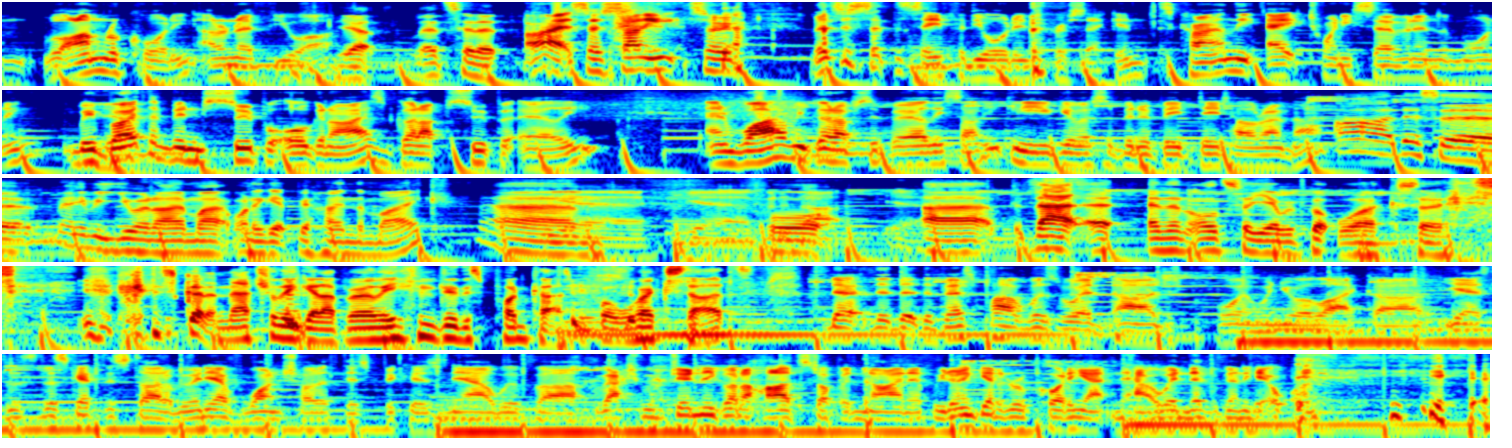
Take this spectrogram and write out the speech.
Um, well, I'm recording. I don't know if you are. Yeah, let's hit it. All right, so Sonny, so let's just set the scene for the audience for a second. It's currently 8:27 in the morning. We both have been super organized, got up super early. And why have we got up super early, Sonny? Can you give us a bit of detail around that? Ah, there's a maybe you and I might want to get behind the mic. Um, yeah, yeah, For of that. Yeah. uh, that, uh, and then also yeah, we've got work, so it's got to naturally get up early and do this podcast before work starts. the, the, the- the best part was when uh, just before when you were like, uh, yes, let's let's get this started. We only have one shot at this because now we've uh, we've actually we've generally got a hard stop at nine. If we don't get a recording out now, we're never going to get one. yeah.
